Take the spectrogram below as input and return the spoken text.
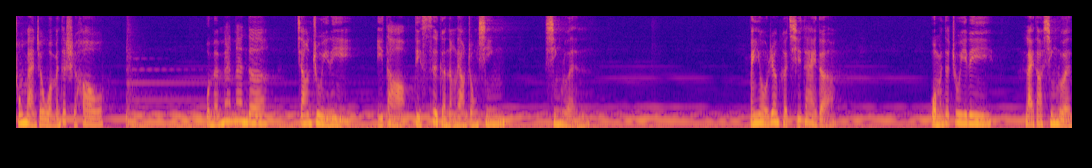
充满着我们的时候，我们慢慢的将注意力。移到第四个能量中心——心轮，没有任何期待的，我们的注意力来到心轮，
